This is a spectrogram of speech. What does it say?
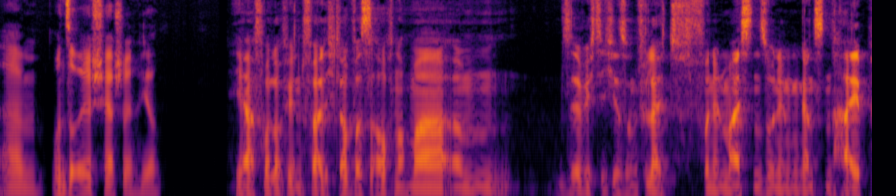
ähm, unsere Recherche hier. Ja, voll auf jeden Fall. Ich glaube, was auch nochmal ähm, sehr wichtig ist und vielleicht von den meisten so in dem ganzen Hype,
